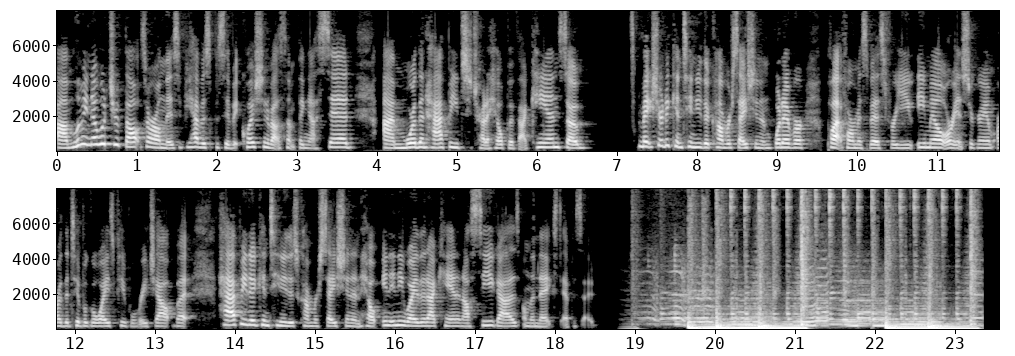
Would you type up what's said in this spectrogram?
Um, let me know what your thoughts are on this. If you have a specific question about something I said, I'm more than happy to try to help if I can. So make sure to continue the conversation in whatever platform is best for you. Email or Instagram are the typical ways people reach out, but happy to continue this conversation and help in any way that I can. And I'll see you guys on the next episode.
